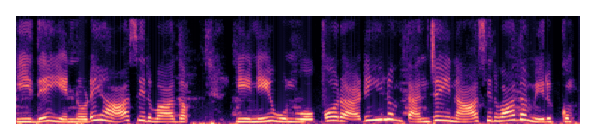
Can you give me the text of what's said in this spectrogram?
இது என்னுடைய ஆசிர்வாதம். இனி உன் ஒவ்வொரு அடியிலும் தஞ்சையின் ஆசிர்வாதம் இருக்கும்.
